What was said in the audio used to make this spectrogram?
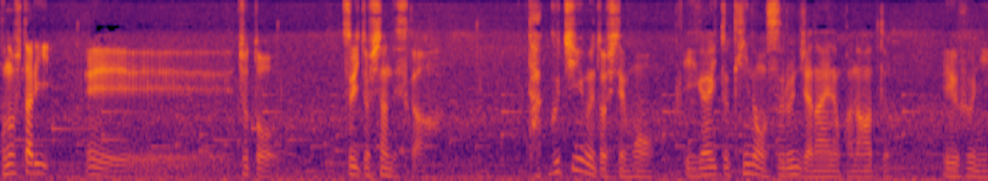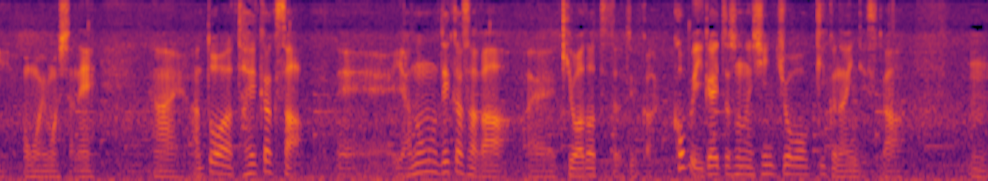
この2人、えー、ちょっとツイートしたんですがタッグチームとしても意外と機能するんじゃないのかなというふうに思いましたね、はい、あとは体格差、えー、矢野のでかさが、えー、際立ってたというかコブ意外とそんなに身長大きくないんですが、うん、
